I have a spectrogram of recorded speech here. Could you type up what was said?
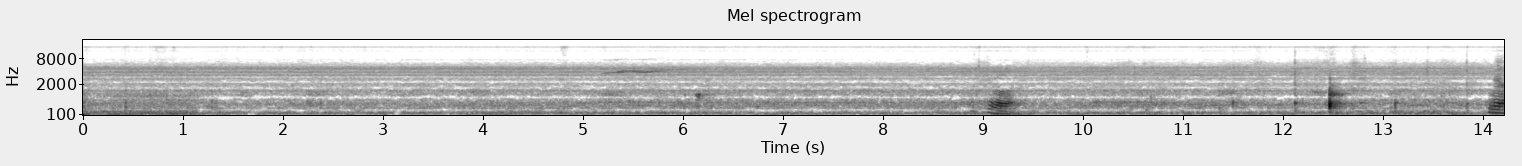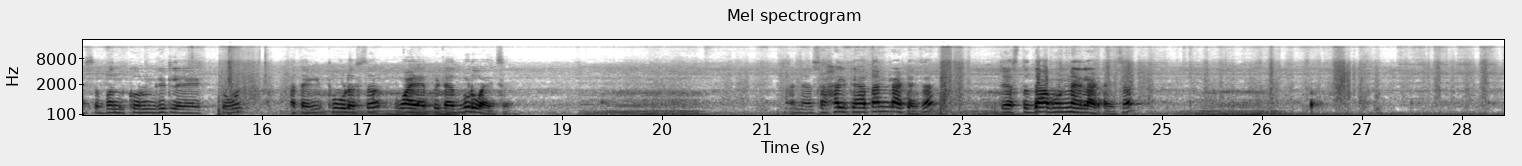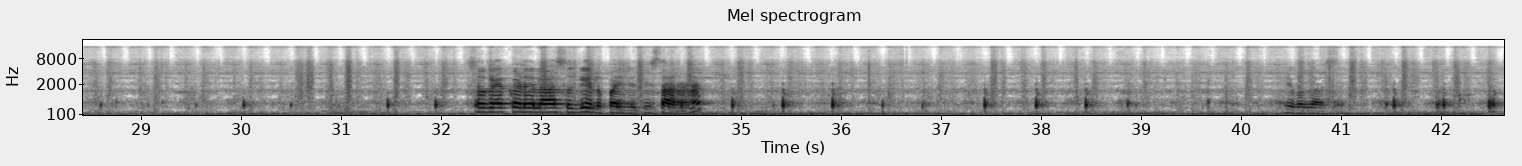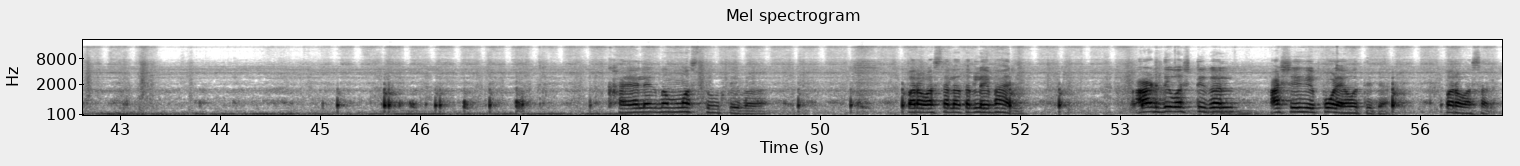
हे बघा. मी असं बंद करून घेतलेलं आहे तोंड. आता हे थोडंसं वाळ्या पिठात बुडवायचं. आणि असं हलक्या हाताने लाटायचा. जास्त दाबून नाही लाटायचा. सगळ्या कडेला असं गेलं पाहिजे ते सारण हं. हे बघा असं खायला एकदम मस्त होते बघा. परवासाला तर लय भारी. आठ दिवस टिकल असे हे पोळ्या होते त्या परवासाला.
